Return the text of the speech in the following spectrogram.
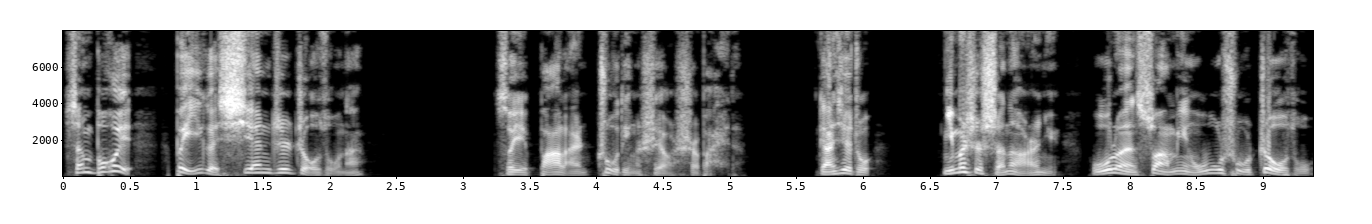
神不会被一个先知咒诅呢，所以巴兰注定是要失败的。感谢主，你们是神的儿女，无论算命、巫术、咒诅，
